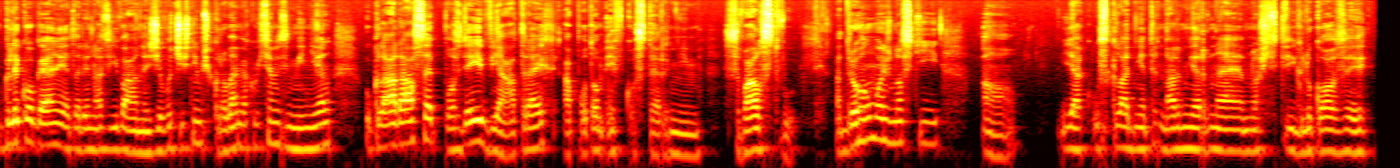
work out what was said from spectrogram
glykogen je tedy nazýván živočišným škrobem, jak už jsem zmínil, ukládá se později v játrech a potom i v kosterním svalstvu. A druhou možností a, jak uskladnit nadměrné množství glukózy,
